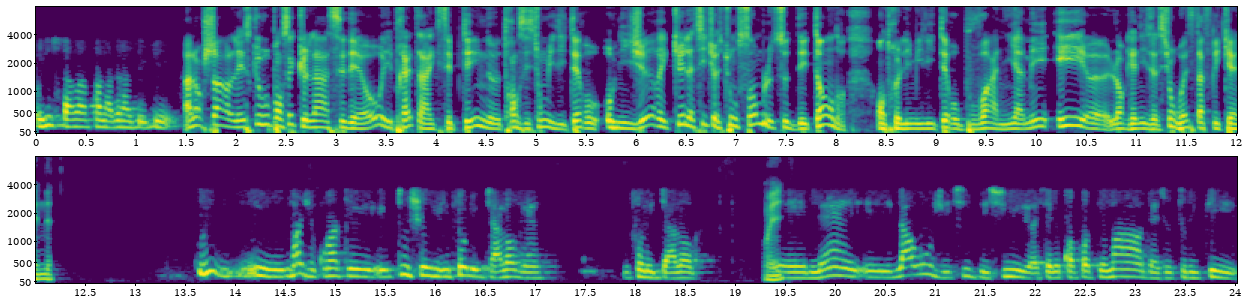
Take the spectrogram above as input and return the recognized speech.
Oui, ça va pas la grâce de Dieu. Alors Charles, est-ce que vous pensez que la CDAO est prête à accepter une transition militaire au, Niger et que la situation semble se détendre entre les militaires au pouvoir à Niamey et euh, l'organisation ouest-africaine? Oui, moi je crois que tout chose, il faut le dialogue. Hein. Il faut le dialogue. Oui. mais là où je suis déçu, euh, c'est le comportement des autorités,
